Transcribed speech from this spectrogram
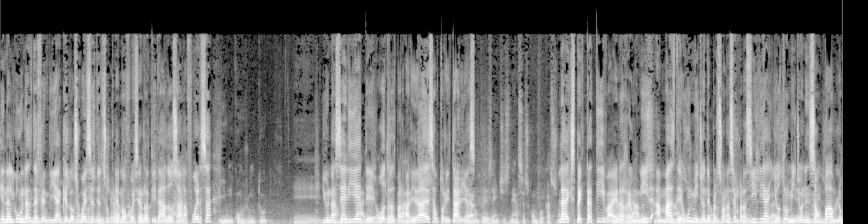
En algunas defendían que los jueces del Supremo fuesen retirados a la fuerza eh, y una serie de otras barbaridades autoritarias. La expectativa era reunir a más de un millón de personas en Brasilia y otro millón en São Paulo.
